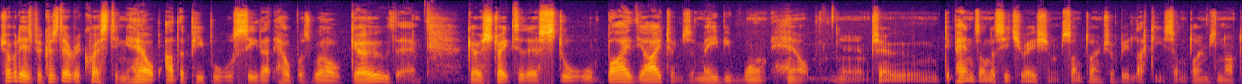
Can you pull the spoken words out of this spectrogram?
Trouble is, because they're requesting help, other people will see that help as well, go there, go straight to their store, buy the items, and maybe won't help. Um, so, depends on the situation. Sometimes you'll be lucky, sometimes not.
